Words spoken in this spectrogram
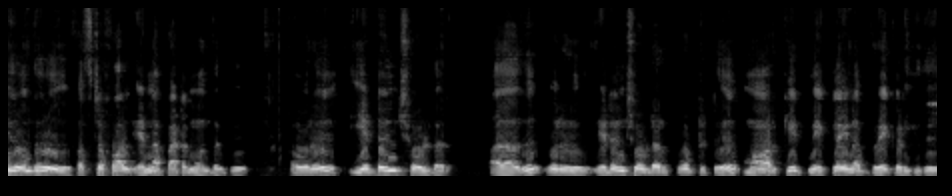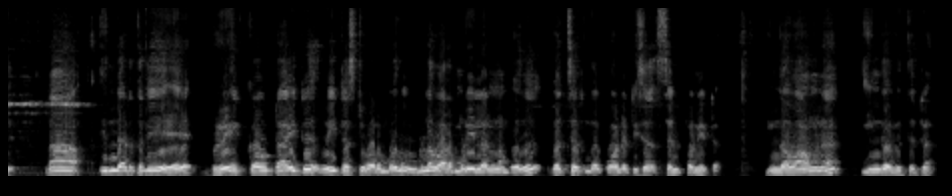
இது வந்து ஃபர்ஸ்ட் ஆஃப் ஆல் என்ன பேட்டர்ன் வந்திருக்கு? ஒரு ஹெட் அண்ட் ஷோல்டர் அதாவது ஒரு ஹெட் அண்ட் ஷோல்டர் போட்டுட்டு மார்க்கெட் நெக்லைனை பிரேக் அடிக்குது. நான் இந்த இடத்துலையே பிரேக் அவுட் ஆகிட்டு ரீடெஸ்ட் வரும்போது உள்ளே வர முடியலன்னும் போது வச்சுருந்த குவான்டிட்டிஸை செல் பண்ணிட்டேன். இங்கே வாங்கினேன் இங்கே விற்றுட்டேன்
